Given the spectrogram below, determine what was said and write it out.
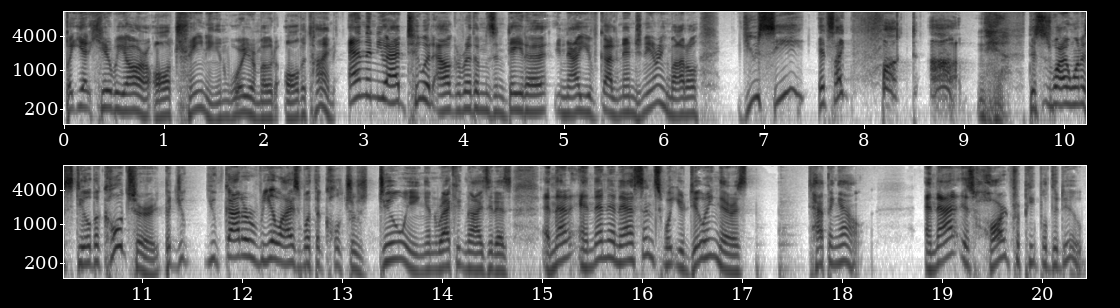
But yet here we are all training in warrior mode all the time. And then you add to it algorithms and data. and Now you've got an engineering model. You see, it's like fucked up. Yeah. This is why I want to steal the culture. But you you've got to realize what the culture's doing and recognize it as and then and then in essence what you're doing there is tapping out. And that is hard for people to do.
